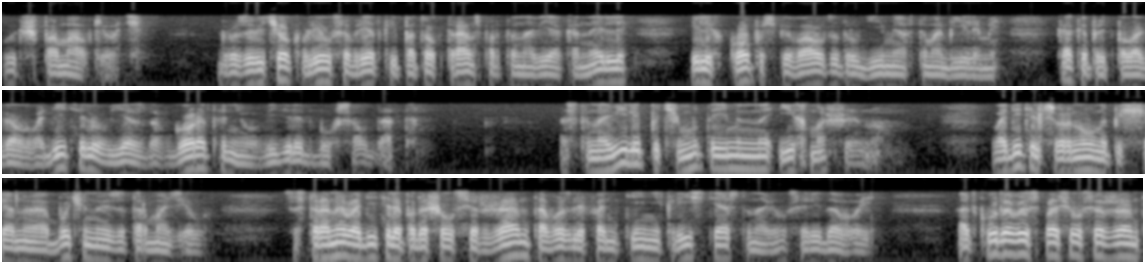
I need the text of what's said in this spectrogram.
Лучше помалкивать. Грузовичок влился в редкий поток транспорта на Виа Канелли и легко поспевал за другими автомобилями. Как и предполагал водитель, у въезда в город они увидели двух солдат. Остановили почему-то именно их машину. Водитель свернул на песчаную обочину и затормозил. Со стороны водителя подошел сержант, а возле Фонтини Кристи остановился рядовой. «Откуда вы?» — спросил сержант.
